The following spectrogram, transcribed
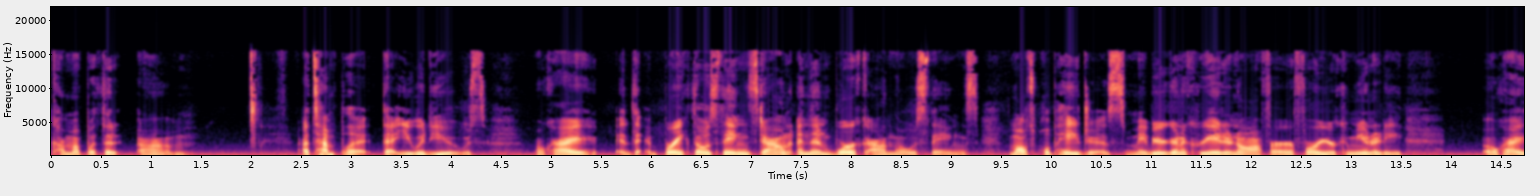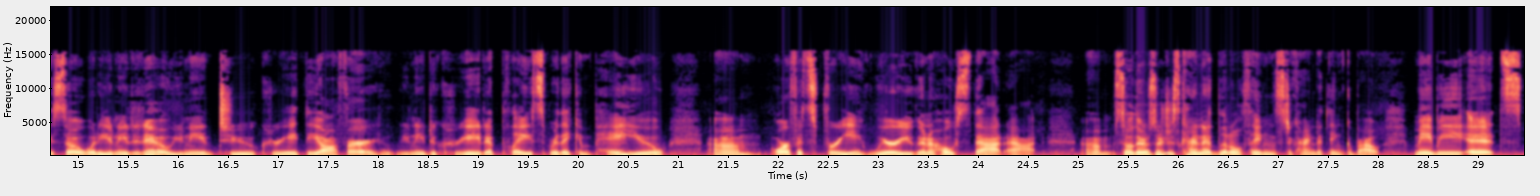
come up with a, um, a template that you would use. Okay, break those things down and then work on those things. Multiple pages. Maybe you're going to create an offer for your community Okay, so what do you need to do? You need to create the offer. You need to create a place where they can pay you. Um, or if it's free, where are you going to host that at? Um, so, those are just kind of little things to kind of think about. Maybe it's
